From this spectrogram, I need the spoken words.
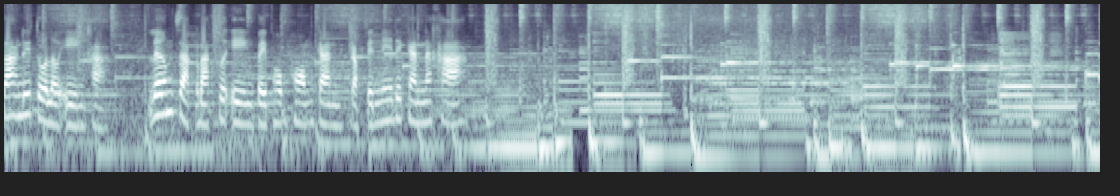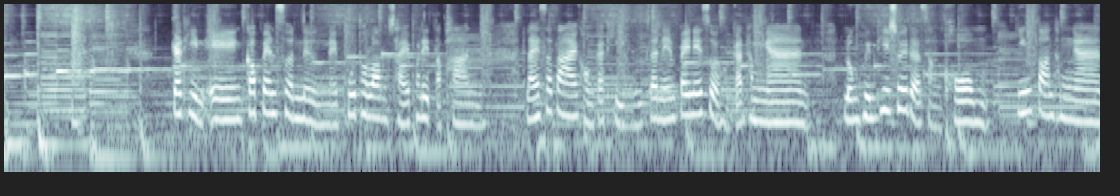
สร้างด้วยตัวเราเองค่ะ เริ่มจากรักตัวเองไปพร้อมๆ กันกับเป็นเน่ด้วยกันนะคะ กระถินเองก็เป็นส่วนหนึ่งในผู้ทดลองใช้ผลิตภัณฑ์ไลฟ์สไตล์ของกระถินจะเน้นไปในส่วนของการทำงาน ลงพื้นที่ช่วยเหลือสังคม ยิ่งตอนทำงาน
